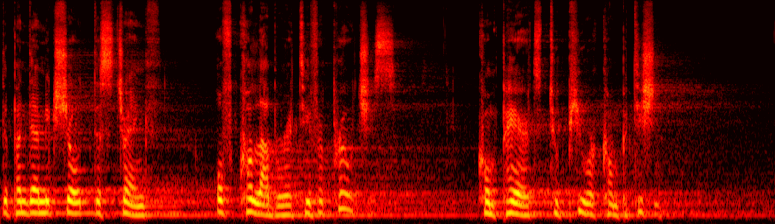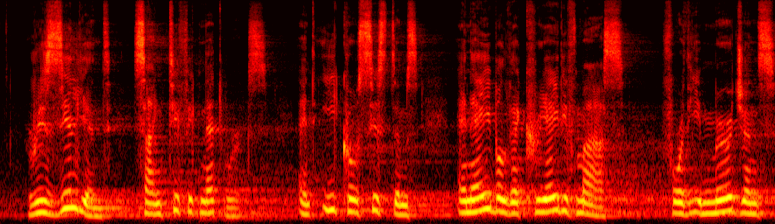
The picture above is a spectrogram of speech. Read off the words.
the pandemic showed the strength of collaborative approaches compared to pure competition. Resilient scientific networks and ecosystems enable the creative mass for the emergence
